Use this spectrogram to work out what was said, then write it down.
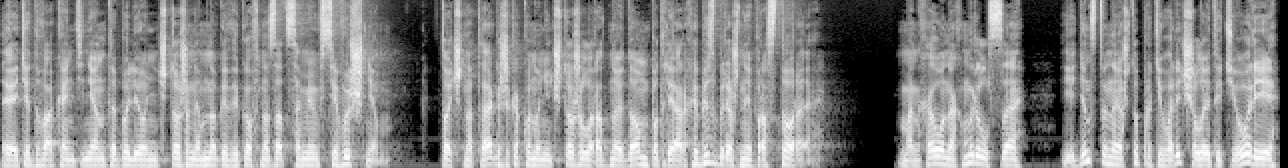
Эти два континента были уничтожены много веков назад самим Всевышним. Точно так же, как он уничтожил родной дом Патриарха Безбрежные Просторы. Манхау нахмурился. Единственное, что противоречило этой теории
